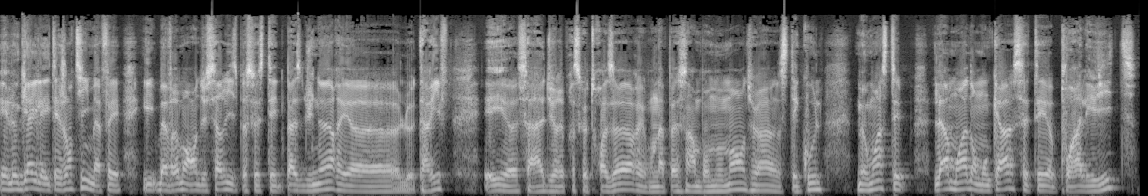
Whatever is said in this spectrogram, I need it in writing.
Et le gars, il a été gentil, il m'a fait, il m'a vraiment rendu service parce que c'était une passe d'une heure et euh, le tarif et euh, ça a duré presque trois heures et on a passé un bon moment, tu vois, c'était cool. Mais au moins c'était là, moi dans mon cas, c'était pour aller vite.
